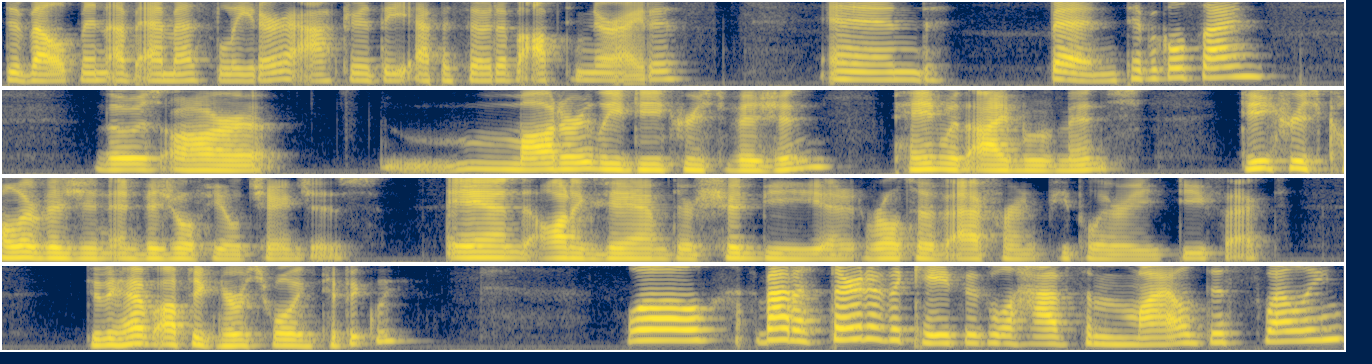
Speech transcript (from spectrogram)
development of MS later after the episode of optic neuritis. And Ben, typical signs? Those are moderately decreased vision, pain with eye movements, decreased color vision, and visual field changes. And on exam, there should be a relative afferent pupillary defect. Do they have optic nerve swelling typically? Well, about a third of the cases will have some mild disc swelling.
